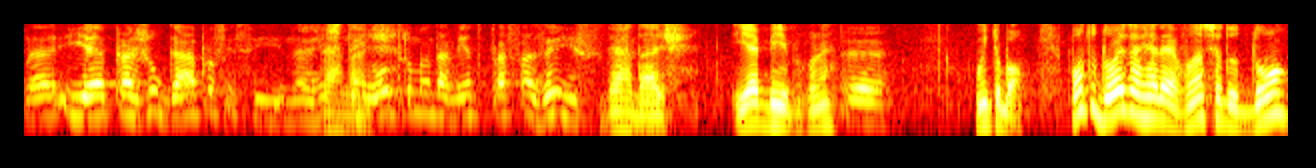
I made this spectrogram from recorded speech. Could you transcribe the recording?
Né, e é para julgar a profecia. Né, a gente Verdade. tem outro mandamento para fazer isso. Verdade. E é bíblico, né? É. Muito bom. Ponto 2, a relevância do dom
